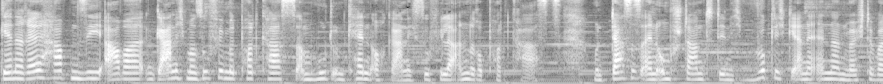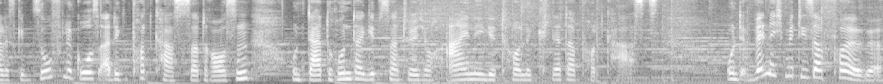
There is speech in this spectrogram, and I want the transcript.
generell haben sie aber gar nicht mal so viel mit Podcasts am Hut und kennen auch gar nicht so viele andere Podcasts. Und das ist ein Umstand, den ich wirklich gerne ändern möchte, weil es gibt so viele großartige Podcasts da draußen und darunter gibt es natürlich auch einige tolle Kletter-Podcasts. Und wenn ich mit dieser Folge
